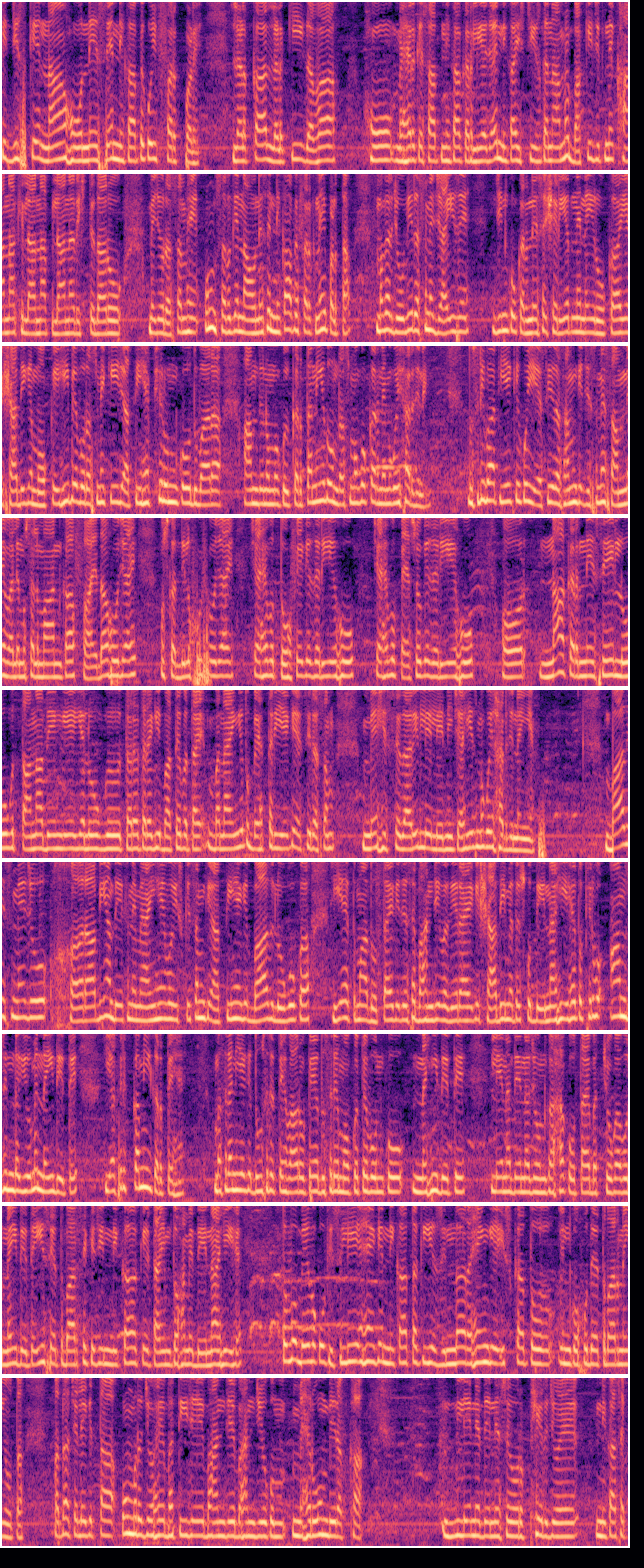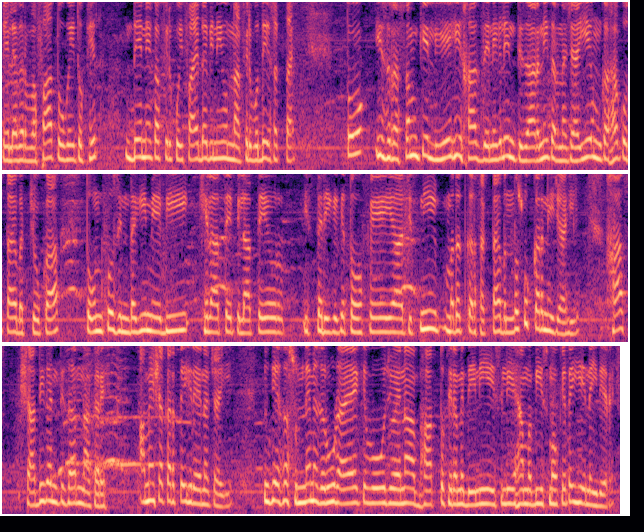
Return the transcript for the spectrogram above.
کہ جس کے نہ ہونے سے نکاح پہ کوئی فرق پڑے۔ لڑکا لڑکی گواہ ہوں، مہر کے ساتھ نکاح کر لیا جائے۔ نکاح اس چیز کا نام ہے، باقی جتنے کھانا کھلانا پلانا رشتہ داروں میں جو رسم ہیں، ان سب کے نہ ہونے سے نکاح پہ فرق نہیں پڑتا۔ مگر جو بھی رسمیں جائز ہیں، جن کو کرنے سے شریعت نے نہیں روکا یا شادی کے موقع ہی پہ وہ رسمیں کی جاتی ہیں، پھر ان کو دوبارہ عام دنوں میں کوئی کرتا نہیں ہے تو ان رسموں کو کرنے میں کوئی حرج نہیں۔ دوسری بات یہ کہ کوئی ایسی رسم کہ جس میں سامنے والے مسلمان کا فائدہ ہو جائے، اس کا دل خوش ہو جائے، چاہے وہ تحفے کے ذریعے ہو، چاہے وہ پیسوں کے ذریعے ہو، اور نہ کرنے سے لوگ تانا دیں گے یا لوگ طرح طرح کی باتیں بتائے، بنائیں گے، تو بہتر یہ ہے کہ ایسی رسم میں حصے داری لے لینی چاہیے، اس میں کوئی حرج نہیں ہے۔ بعض اس میں جو خرابیاں دیکھنے میں آئی ہیں، وہ اس قسم کی آتی ہیں کہ بعض لوگوں کا یہ اعتماد ہوتا ہے کہ جیسے بھانجی وغیرہ ہے کہ شادی میں تو اس کو دینا ہی ہے، تو پھر وہ عام زندگیوں میں نہیں دیتے یا پھر کمی کرتے ہیں۔ مثلا یہ کہ دوسرے تہواروں پہ یا دوسرے موقع پہ وہ ان کو نہیں دیتے، لینا دینا جو ان کا حق ہوتا ہے بچوں کا وہ نہیں دیتے۔ اس اعتبار سے کہ جی نکاح کے ٹائم تو ہمیں دینا ہی ہے۔ تو وہ بے وقوف اس لیے ہیں کہ نکاح تک یہ زندہ رہیں گے، اس کا تو ان کو خود اعتبار نہیں ہوتا۔ پتہ چلے کہ تا عمر جو ہے بھتیجے، بھانجے، بھانجیوں کو محروم بھی رکھا لینے دینے سے اور پھر جو ہے نکاح سے پہلے اگر وفات ہو گئی تو پھر دینے کا پھر کوئی فائدہ بھی نہیں اور نہ پھر وہ دے سکتا ہے۔ تو اس رسم کے لیے ہی خاص دینے کے لیے انتظار نہیں کرنا چاہیے۔ ان کا حق ہوتا ہے بچوں کا، تو ان کو زندگی میں بھی کھلاتے، پلاتے اور اس طریقے کے تحفے یا جتنی مدد کر سکتا ہے، بندہ اس کو کرنی چاہیے۔ خاص شادی کا انتظار نہ کرے۔ ہمیشہ کرتے ہی رہنا چاہیے۔ کیونکہ ایسا سننے میں ضرور آیا ہے کہ وہ جو ہے نا، بھات تو پھر ہمیں دینی ہے، اس لیے ہم ابھی اس موقع پہ یہ نہیں دے رہے۔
